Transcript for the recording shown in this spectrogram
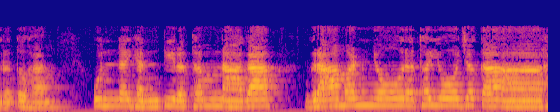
ग्रतुः उन्नयन्ति रथम् नागा ग्रामण्यो रथयोजकाः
